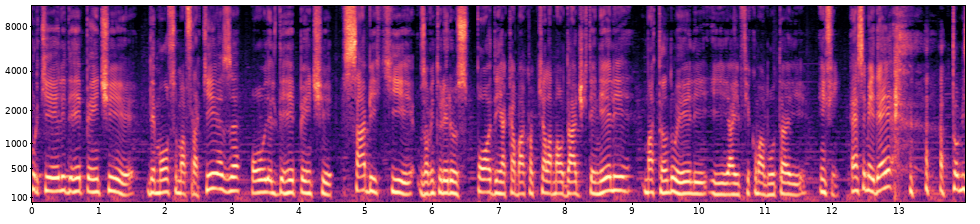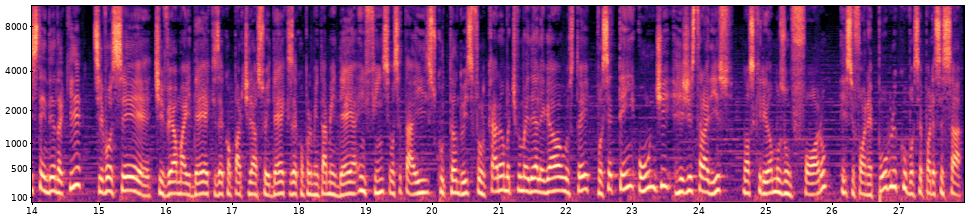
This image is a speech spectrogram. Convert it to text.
porque ele de repente demonstra uma fraqueza, ou ele de repente sabe que os aventureiros podem acabar com aquela maldade que tem nele, matando ele, e aí fica uma luta e. Enfim, essa é a minha ideia. Tô me estendendo aqui. Se você tiver uma ideia, quiser compartilhar a sua ideia, quiser complementar minha ideia, enfim, se você tá aí escutando isso, falando, caramba, tive uma ideia legal, gostei, você tem onde registrar isso. Nós criamos um fórum. Esse fórum é público, você pode acessar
